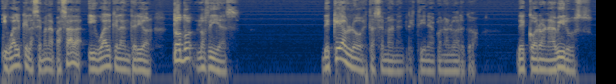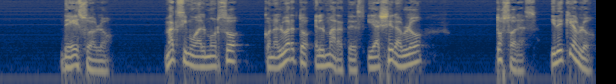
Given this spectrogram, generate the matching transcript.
Igual que la semana pasada, igual que la anterior, todos los días. ¿De qué habló esta semana Cristina con Alberto? De coronavirus. De eso habló. Máximo almorzó con Alberto el martes y ayer habló dos horas. ¿Y de qué habló?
